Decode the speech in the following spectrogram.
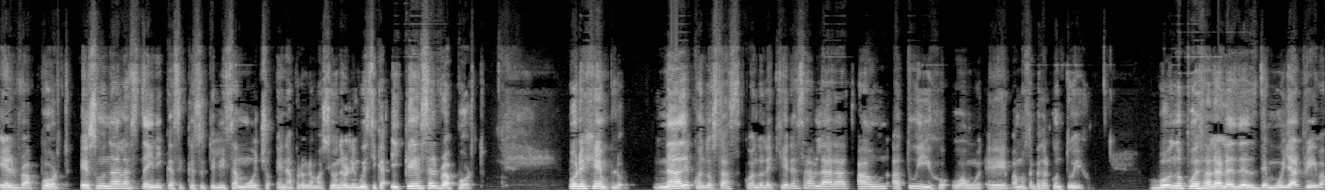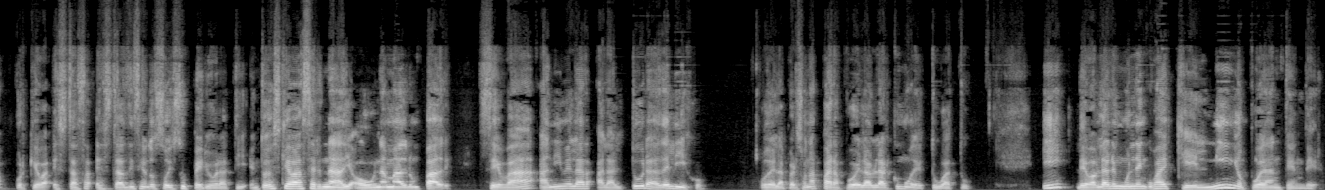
el rapport. Es una de las técnicas que se utiliza mucho en la programación neurolingüística. ¿Y qué es el rapport? Por ejemplo, nadie cuando estás, cuando le quieres hablar a, tu hijo, o eh, vamos a empezar con tu hijo, vos no puedes hablarle desde muy arriba porque estás, estás diciendo soy superior a ti. Entonces, ¿qué va a hacer nadie? O una madre, un padre, se va a nivelar a la altura del hijo o de la persona para poder hablar como de tú a tú y le va a hablar en un lenguaje que el niño pueda entender.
